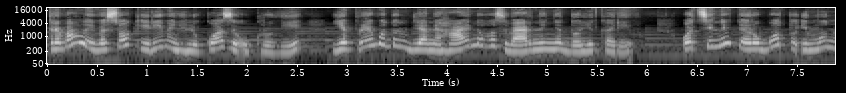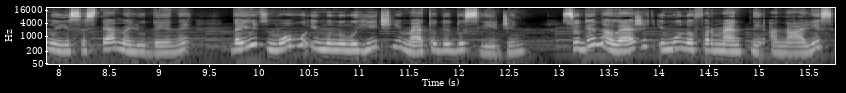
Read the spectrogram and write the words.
Тривалий високий рівень глюкози у крові є приводом для негайного звернення до лікарів. Оцінити роботу імунної системи людини дають змогу імунологічні методи досліджень. Сюди належить імуноферментний аналіз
